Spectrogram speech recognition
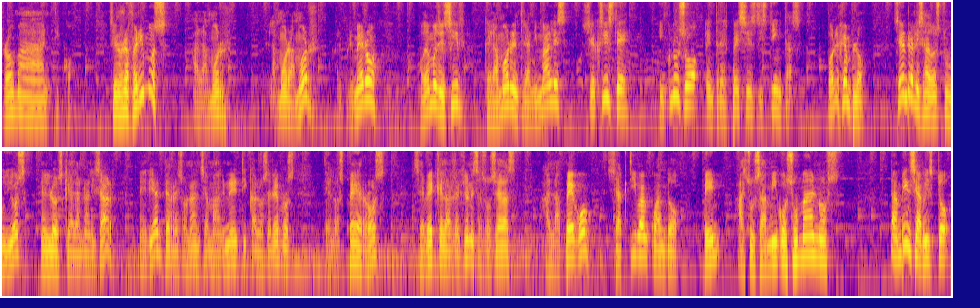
romántico. Si nos referimos al amor, el amor amor, al primero, podemos decir que el amor entre animales sí existe, incluso entre especies distintas. Por ejemplo, se han realizado estudios en los que al analizar mediante resonancia magnética los cerebros de los perros, se ve que las regiones asociadas al apego se activan cuando ven a sus amigos humanos. También se ha visto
